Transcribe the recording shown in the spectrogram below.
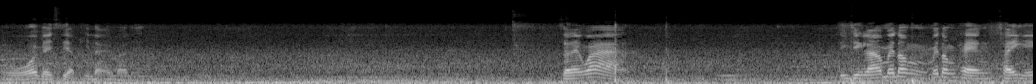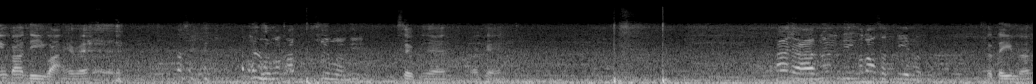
โอ้ยไปเสียบที่ไหนมาเนี่ยแสดงว่า จริงๆแล้วไม่ต้องไม่ต้องแทงใช้อย่างงี้ก็ดีกว่าใช่ไหมถ้ามันหลุดมันก็ซึมอะพี่สึบเนี่ยโอเค ถ้าอยากนั่นดีก็ต้องสกรีนอะสตรีมเนอะ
